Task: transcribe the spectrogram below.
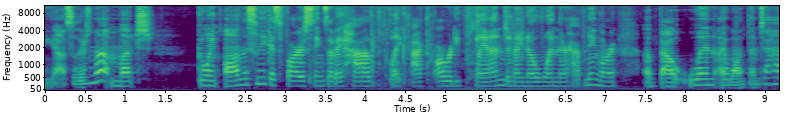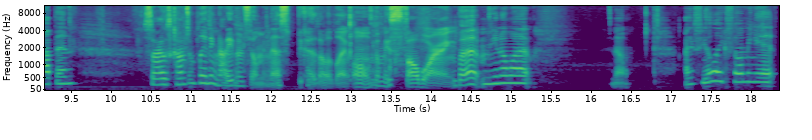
yeah, so there's not much going on this week as far as things that I have like act already planned and I know when they're happening or about when I want them to happen. So I was contemplating not even filming this because I was like, oh, it's gonna be so boring. But you know what? No. I feel like filming it.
